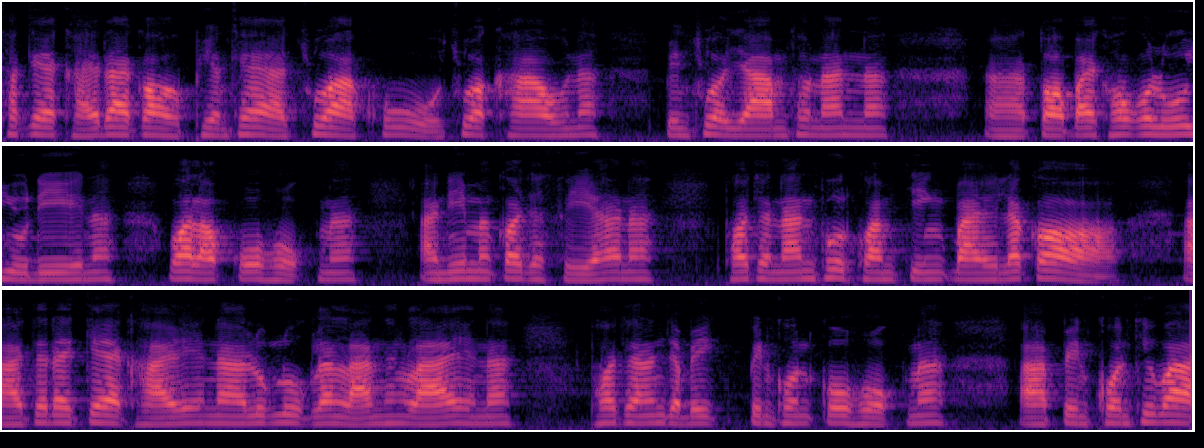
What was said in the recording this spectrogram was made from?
ถ้าแก้ไขได้ก็เพียงแค่ชั่วคู่ ชั่วคราวนะ เป็นชั่วยามเท่านั้นนะอ่าต่อไปเขาก็รู้อยู่ดีนะว่าเราโกหกนะ อันนี้มันก็จะเสียนะ เพราะฉะนั้นพูดความจริงไปแล้วก็อาจจะได้แก้ไขนะลูกๆหลานๆทั้งหลายนะ เพราะฉะนั้นจะไปเป็นคนโกหกนะอ่าเป็นคนที่ว่า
